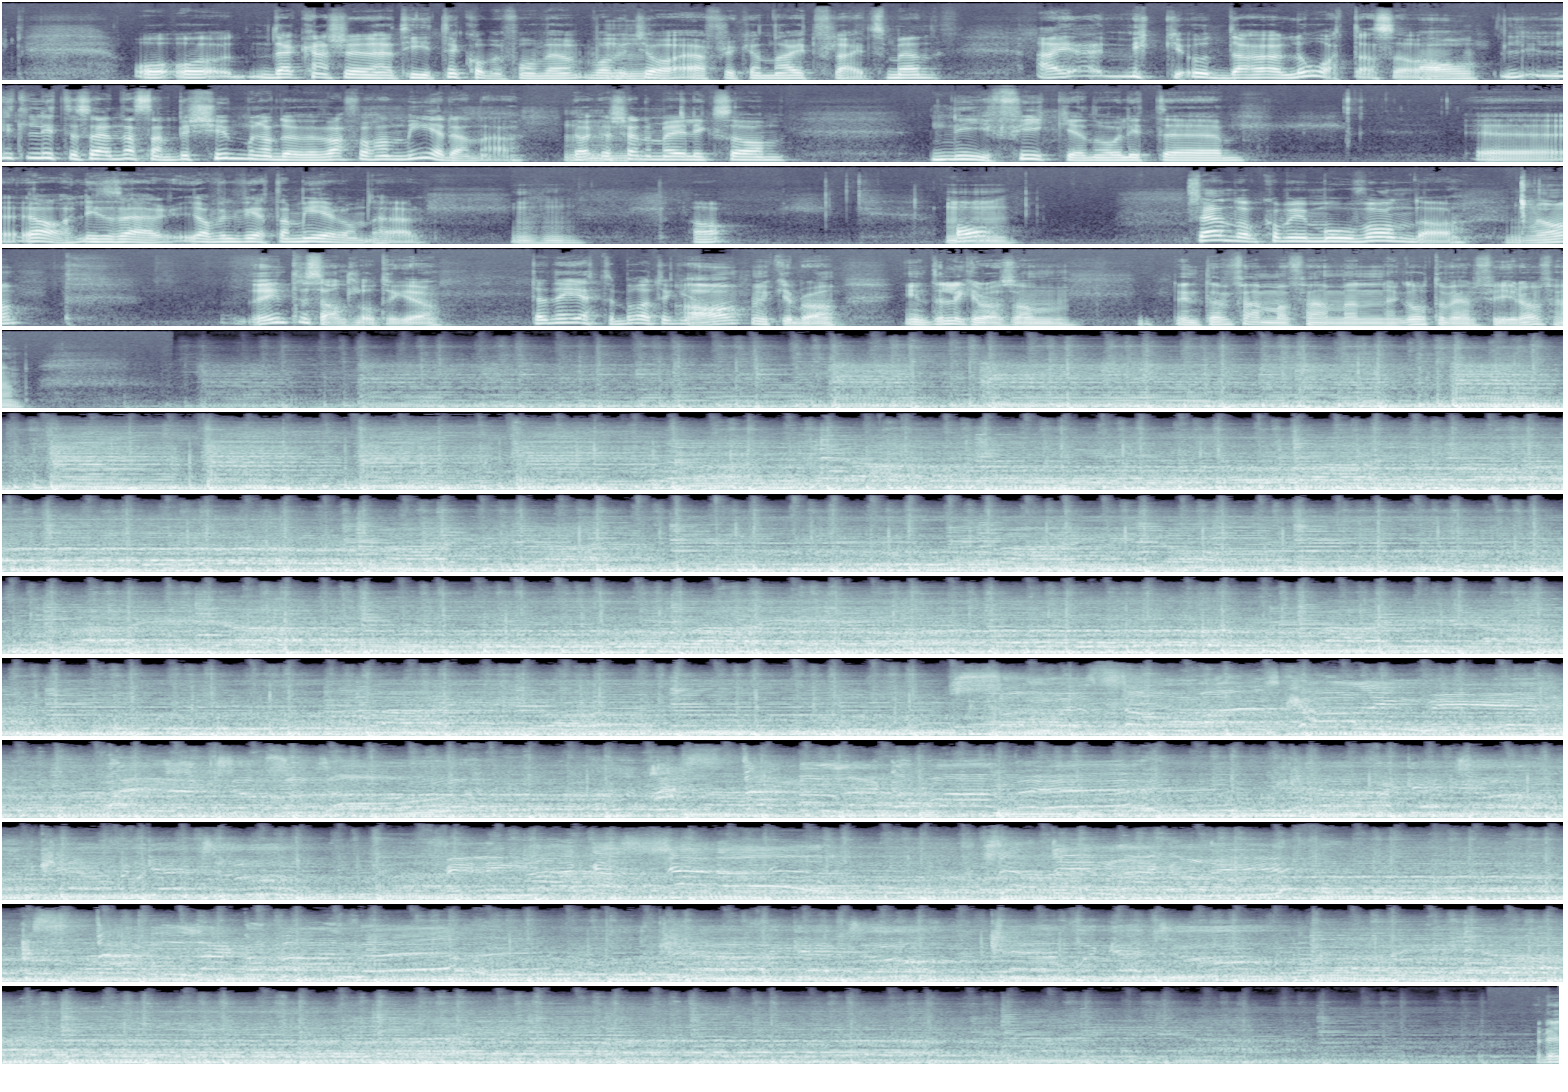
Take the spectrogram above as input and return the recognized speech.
Och, och där kanske den här titeln kommer från, vem, vad vet jag, African Night Flights. Men Aj, mycket udda låt alltså. Ja. Lite, lite så här, nästan bekymrande över varför han med denna. Mm. Jag, jag, mm. känner mig liksom nyfiken och lite... Eh, ja, lite så här, jag vill veta mer om det här. Mm. Ja. ja. Mm. Sen då kommer ju Move On då. Ja. Det är en intressant låt tycker jag. Den är jättebra tycker jag. Ja, mycket bra. Inte lika bra som... Det är inte en 5 av 5, men gott och väl 4 av 5.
